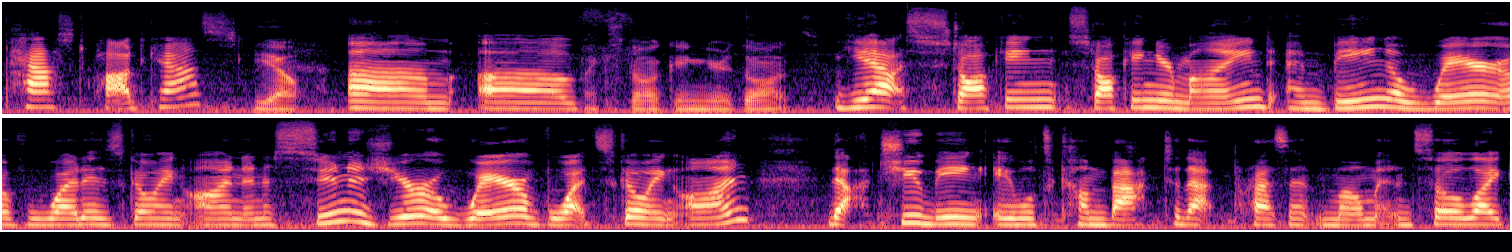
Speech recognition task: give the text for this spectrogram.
past podcasts Yeah. Um, of Like stalking your thoughts. yeah stalking stalking your mind and being aware of what is going on and as soon as you're aware of what's going on that's you being able to come back to that present moment and so like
